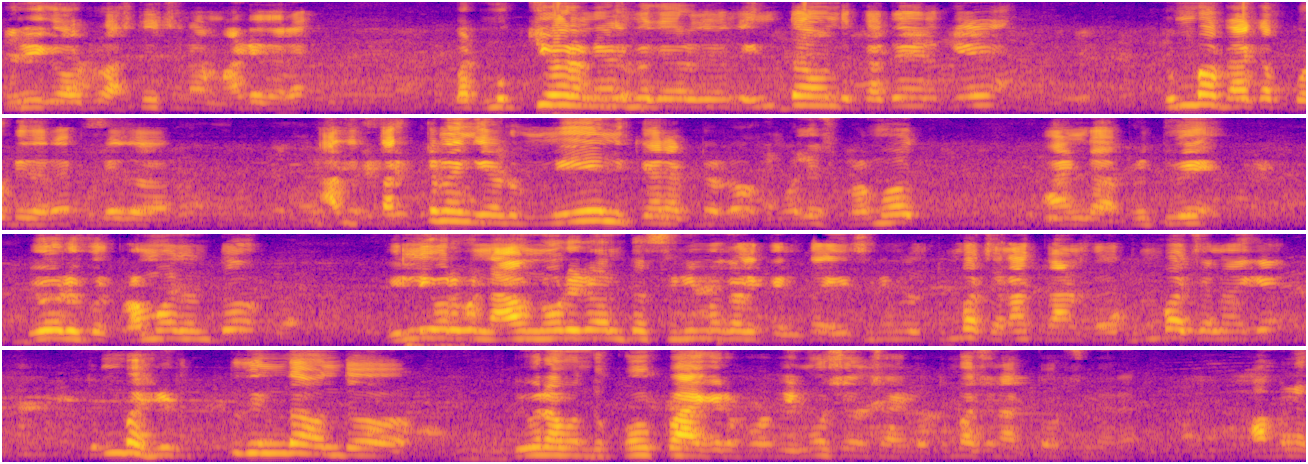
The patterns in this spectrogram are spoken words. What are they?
ಮುನಿಗೌಡರು ಅಷ್ಟೇ ಚೆನ್ನಾಗಿ ಮಾಡಿದ್ದಾರೆ. ಬಟ್ ಮುಖ್ಯವಾಗಿ ಹೇಳ್ಬೇಕಾಗಿರೋದು ಇಂಥ ಒಂದು ಕಥೆಗೆ ತುಂಬ ಬ್ಯಾಕಪ್ ಕೊಟ್ಟಿದ್ದಾರೆ ಪ್ರೊಡ್ಯೂಸರ್ ಅವರು. ಅದ್ರ ತಕ್ಕನಂಗೆ ಎರಡು main character one Pramod and Prithvi. Beautiful Pramod ಅಂತೂ. ಇಲ್ಲಿವರೆಗೂ ನಾವು ನೋಡಿರೋಂಥ ಸಿನಿಮಾಗಳಿಗಿಂತ ಈ ಸಿನಿಮಾದಲ್ಲಿ ತುಂಬ ಚೆನ್ನಾಗಿ ಕಾಣ್ತದೆ. ತುಂಬ ಚೆನ್ನಾಗಿ, ತುಂಬ ಹಿಡಿತದಿಂದ ಒಂದು ಇವರ ಒಂದು ಕೋಪ ಆಗಿರ್ಬೋದು ಇಮೋಷನ್ಸ್ ಆಗಿರ್ಬೋದು, ತುಂಬ ಚೆನ್ನಾಗಿ ತೋರಿಸಿದ್ದಾರೆ. ಆಮೇಲೆ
